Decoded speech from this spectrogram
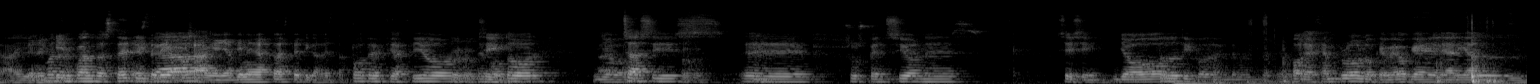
hay... Tiene- Bueno, en cuanto a estética, Estética, o sea, que ya tiene esta estética de esta. potenciación de Sí. motor, Yo- chasis, eh, suspensiones, Sí, sí. Yo todo tipo de, de. Por ejemplo, lo que veo que le haría al,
